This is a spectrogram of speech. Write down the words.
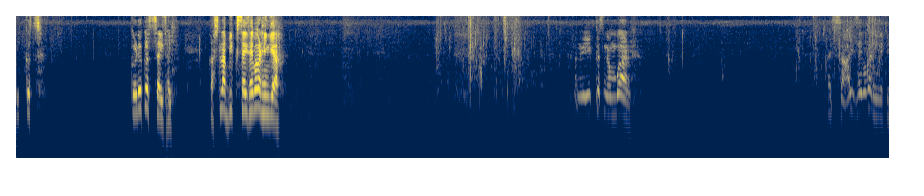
एकच. कडकच साईज आहे. कसला बिग साईज आहे बघा ढेंग्या. आणि एकच नंबर. साईज आहे बघा ढेंग्याची.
